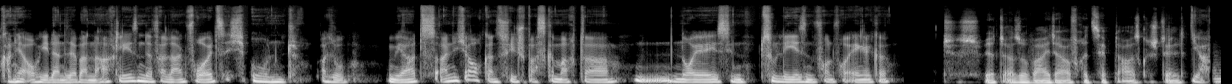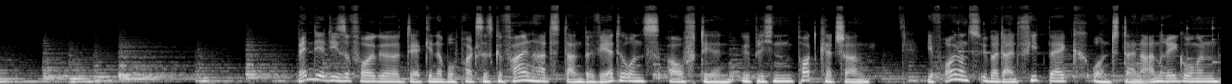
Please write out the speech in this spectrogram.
kann ja auch jeder selber nachlesen. Der Verlag freut sich. Und also mir hat es eigentlich auch ganz viel Spaß gemacht, da neue Häschen zu lesen von Frau Engelke. Das wird also weiter auf Rezept ausgestellt. Ja. Wenn dir diese Folge der Kinderbuchpraxis gefallen hat, dann bewerte uns auf den üblichen Podcatchern. Wir freuen uns über dein Feedback und deine Anregungen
